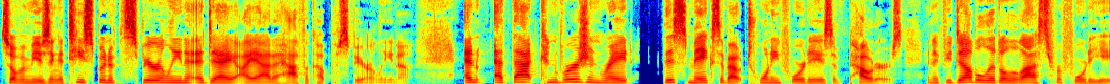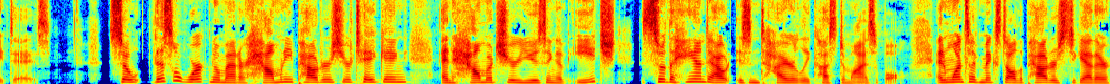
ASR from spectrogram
So if I'm using a teaspoon of spirulina a day, I add a half a cup of spirulina. And at that conversion rate, this makes about 24 days of powders. And if you double it, it'll last for 48 days. So this will work no matter how many powders you're taking and how much you're using of each. So the handout is entirely customizable. And once I've mixed all the powders together,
